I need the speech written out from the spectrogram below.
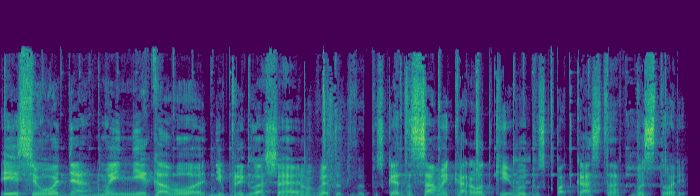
И сегодня мы никого не приглашаем в этот выпуск. Это самый короткий выпуск подкаста в истории.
